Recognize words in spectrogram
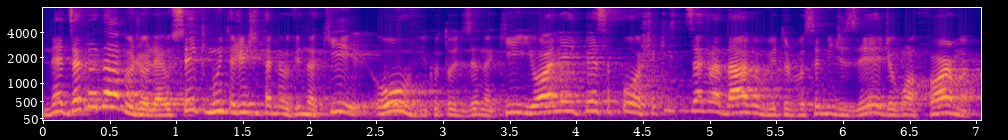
é desagradável de olhar. Eu sei que muita gente está me ouvindo aqui, ouve o que eu estou dizendo aqui, e olha e pensa, poxa, que desagradável, Vitor, você me dizer, de alguma forma,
